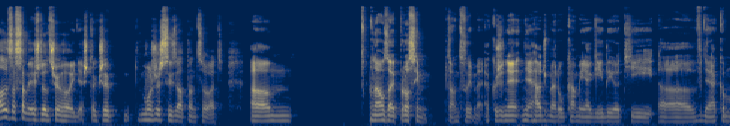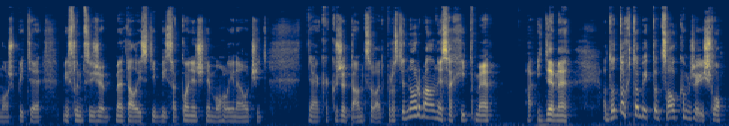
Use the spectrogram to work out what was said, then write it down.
ale zasa vieš, do čoho ideš, takže môžeš si zatancovať. Um, naozaj prosím, tancujme. Akože ne, nehačme rukami jak idioti uh, v nejakom mošpite. Myslím si, že metalisti by sa konečne mohli naučiť nejak akože tancovať. Proste normálne sa chyťme a ideme. A do tohto by to celkom že išlo.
